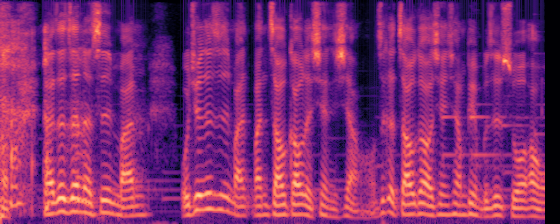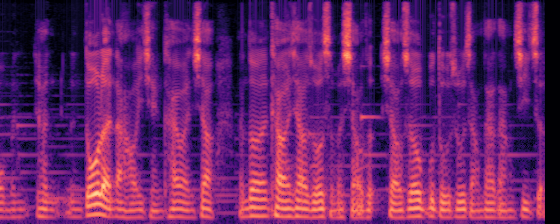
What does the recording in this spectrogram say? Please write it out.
那这真的是蛮，我觉得这是蛮蛮糟糕的现象哦。这个糟糕的现象，并不是说哦，我们很很多人啊，以前开玩笑，很多人开玩笑说什么小小时候不读书，长大当记者，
